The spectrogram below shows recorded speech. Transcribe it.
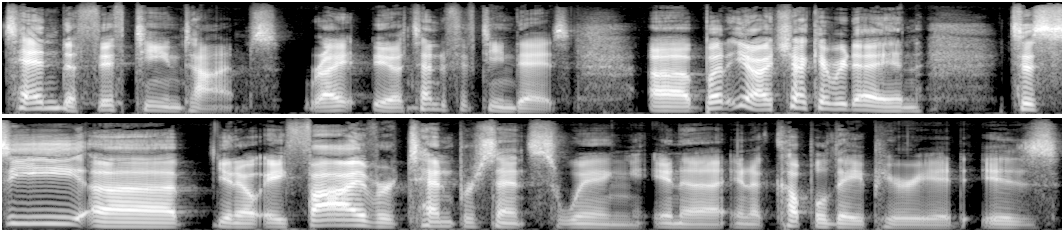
10 to 15 times, right? You know, 10 to 15 days. Uh, but, you know, I check every day and to see, uh, you know, a 5 or 10% swing in a, in a couple day period is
